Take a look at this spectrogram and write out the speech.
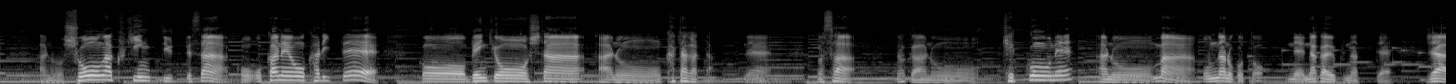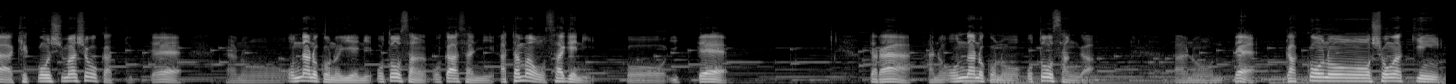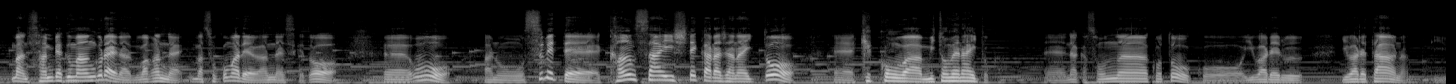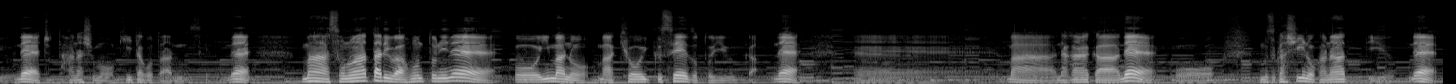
あの、奨学金って言ってさ、こう、お金を借りて、こう、勉強した、あの方々、ね、まあさ、なんかあの結婚をね、あのまあ、女の子とね、仲良くなって、じゃあ結婚しましょうかって言って、あの女の子の家に、お父さん、お母さんに頭を下げに、こう、行って、たら、あの、女の子のお父さんが、あの、で、学校の奨学金、まあ300万ぐらいなのわかんない。まあそこまではわかんないですけど、えーを、あの、すべて完済してからじゃないと、えー結婚は認めないとか、えーなんかそんなことをこう言われる、言われたなんていうね、ちょっと話も聞いたことあるんですけどね。まあそのあたりは本当にね、こう今の、まあ、教育制度というかね、えーまあなかなかね、こう難しいのかなっていう。ね、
